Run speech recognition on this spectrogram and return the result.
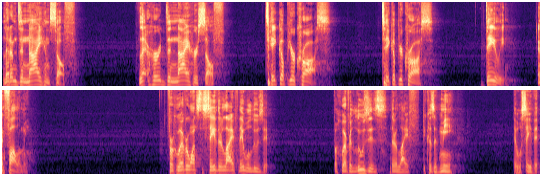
let him deny himself. Let her deny herself. Take up your cross. Take up your cross daily and follow me. For whoever wants to save their life, they will lose it. But whoever loses their life because of me, they will save it.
